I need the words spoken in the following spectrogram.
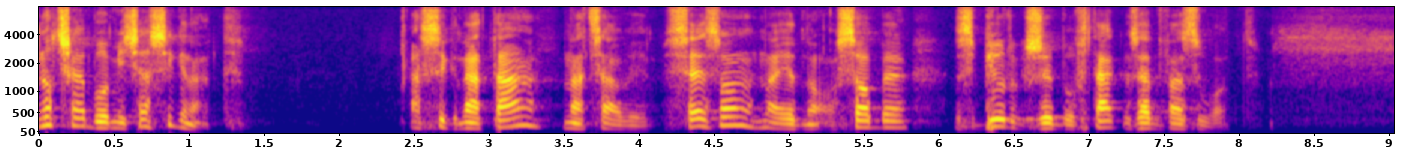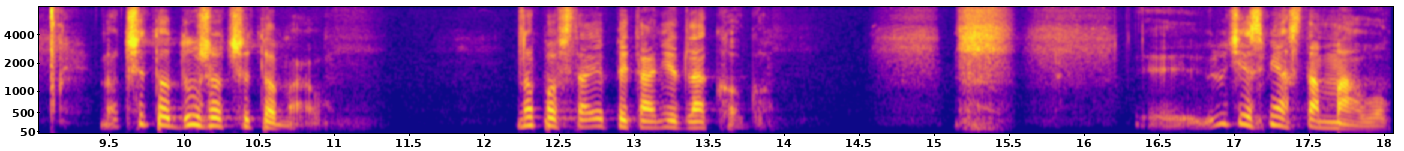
no trzeba było mieć asygnat. Asygnata na cały sezon, na jedną osobę, zbiór grzybów, tak, za dwa złote. No czy to dużo, czy to mało? No powstaje pytanie, dla kogo? Ludzie z miasta mało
